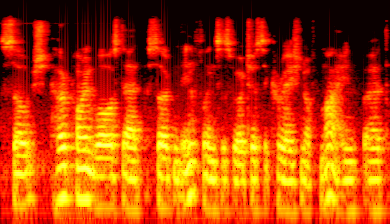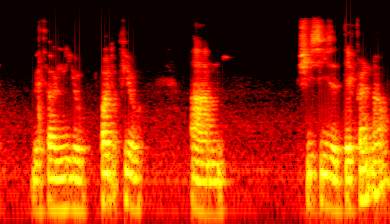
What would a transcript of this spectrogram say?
So her point was that certain influences were just a creation of mind, but with her new point of view, um, she sees it different now.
